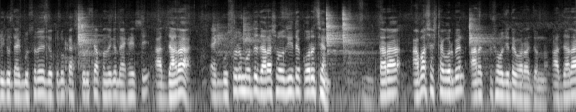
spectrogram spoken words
বিগত এক বছরে যতটুকু কাজ করেছি আপনাদেরকে দেখাইছি আর যারা এক বছরের মধ্যে যারা সহযোগিতা করেছেন তারা আবার চেষ্টা করবেন আর একটু সহযোগিতা করার জন্য। আর যারা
